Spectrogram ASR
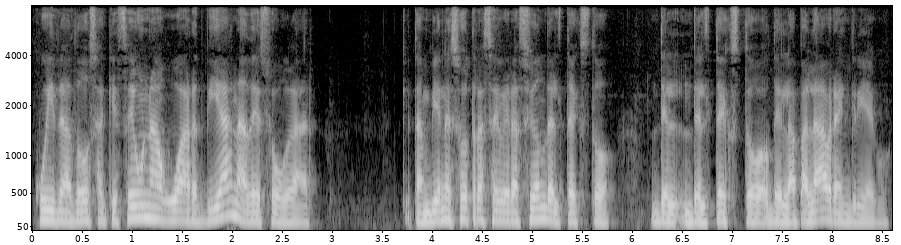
cuidadosa, que sea una guardiana de su hogar, que también es otra aseveración del texto, del, texto de la palabra en griego.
